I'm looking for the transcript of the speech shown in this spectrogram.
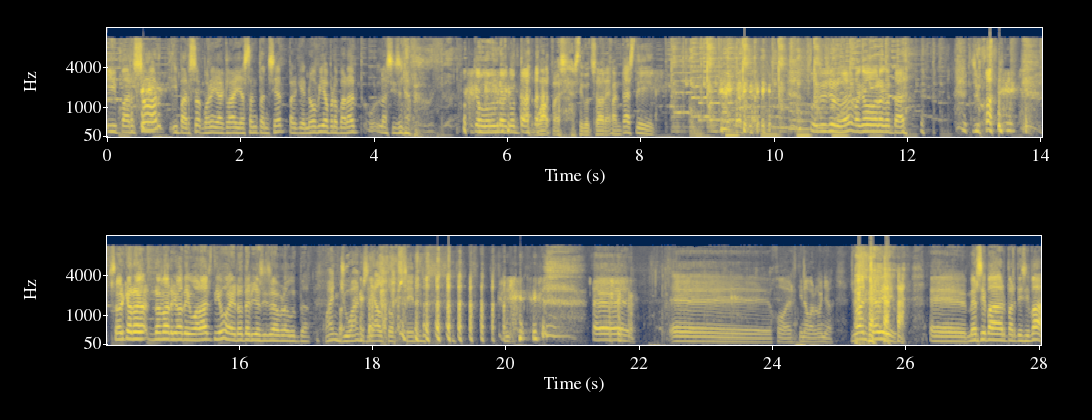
I per sort, i per sort, bueno, ja clar, ja sentenciat perquè no havia preparat la sisena pregunta. Acabo de donar compte. Guapes, has tingut sort, eh? Fantàstic. Us ho juro, eh? M'acabo de donar compte. Joan, sort que no, no hem arribat a igualats, tio, perquè no tenia sisena pregunta. Quants Joans hi ha al top 100? Eh, eh, joder, quina vergonya. Joan, Xavi, eh, merci per participar.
